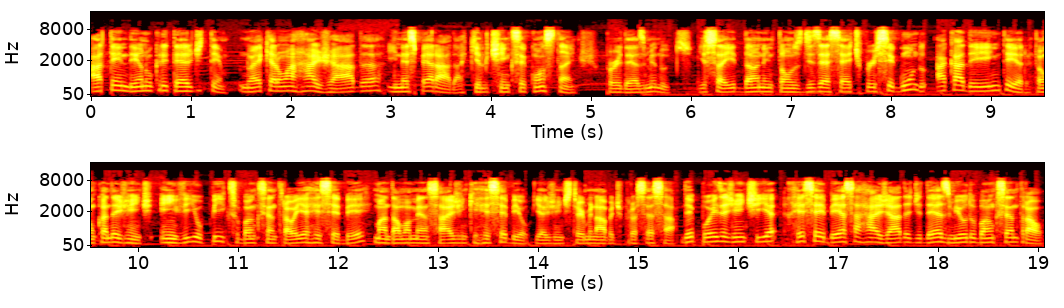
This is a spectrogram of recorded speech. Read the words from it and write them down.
atendendo o critério de tempo. Não é que era uma rajada inesperada, aquilo tinha que ser constante, por 10 minutos. Isso aí dando então os 17 por segundo a cadeia inteira. Então quando a gente envia o Pix, o Banco Central ia receber, mandar uma mensagem que recebeu e a gente terminava de processar. Depois a gente ia receber essa rajada de 10 mil do Banco Central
